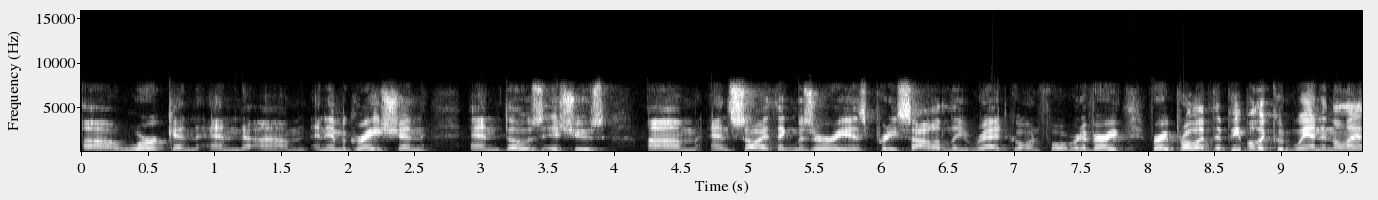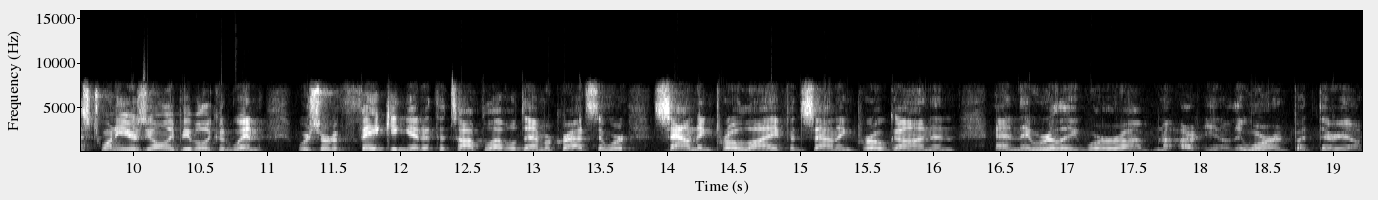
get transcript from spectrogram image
uh, work and and um, and immigration and those issues. Um, and so I think Missouri is pretty solidly red going forward. A very, very pro-life. The people that could win in the last 20 years, the only people that could win were sort of faking it at the top level. Democrats that were sounding pro-life and sounding pro-gun, and and they really were, uh, not, uh, you know, they weren't, but they're, you know.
